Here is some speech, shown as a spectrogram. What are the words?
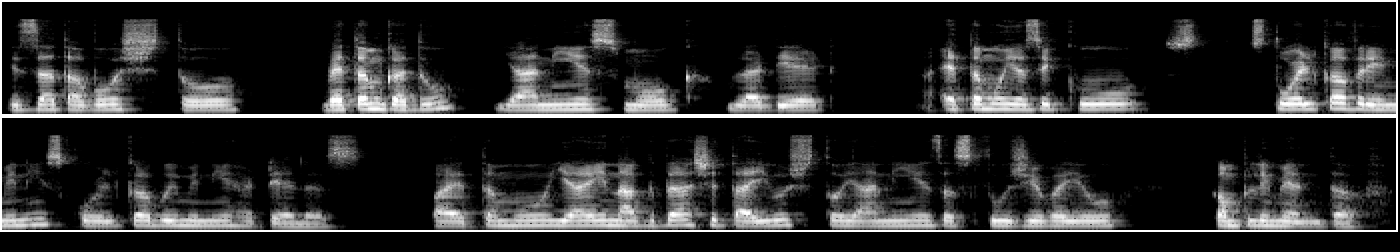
из-за того, что в этом году я не смог владеть этому языку столько времени, сколько бы мне хотелось. Поэтому я иногда считаю, что я не заслуживаю комплиментов.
